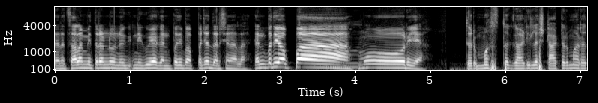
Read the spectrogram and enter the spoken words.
तर चला मित्रांनो निघ- निघूया गणपती बाप्पाच्या दर्शनाला. गणपती बाप्पा! मोरया. तर मस्त गाडीला स्टार्टर मारत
